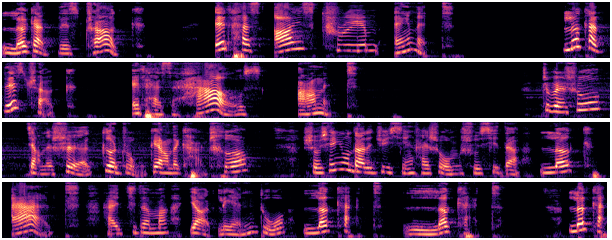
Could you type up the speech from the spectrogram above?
Look at this truck. It has ice cream in it. Look at this truck. It has a house on it. 这本书讲的是各种各样的卡车。首先用到的句型还是我们熟悉的 look at，还记得吗？要连读 look at，look at，look at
